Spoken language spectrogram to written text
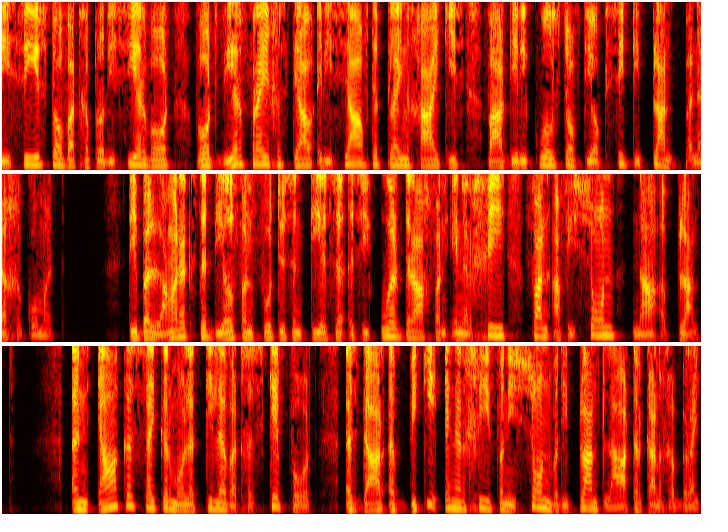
Die suurstof wat geproduseer word, word weer vrygestel uit dieselfde klein gaatjies waar deur die koolstofdioksied die plant binne gekom het. Die belangrikste deel van fotosintese is die oordrag van energie van af die son na 'n plant. In elke suikermolekuule wat geskep word, is daar 'n bietjie energie van die son wat die plant later kan gebruik.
